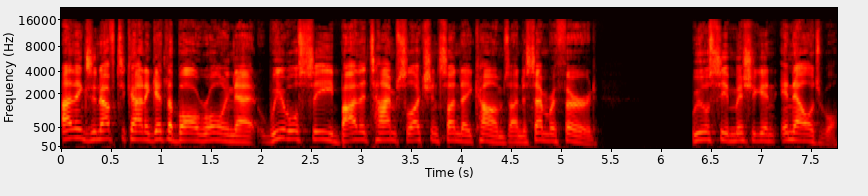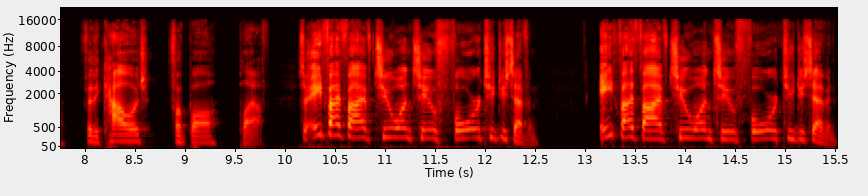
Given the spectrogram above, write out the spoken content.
I think is enough to kind of get the ball rolling that we will see by the time Selection Sunday comes on December 3rd, we will see Michigan ineligible for the college football playoff. So 855 212 4227. 855 212 4227.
